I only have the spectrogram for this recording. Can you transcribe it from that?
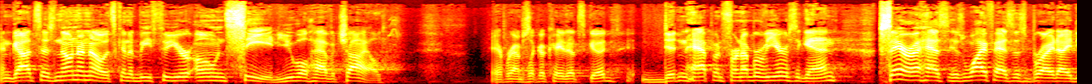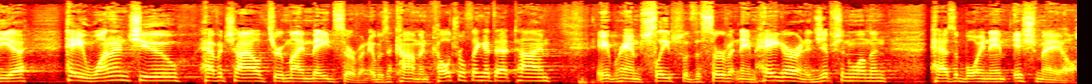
And God says, No, no, no, it's going to be through your own seed. You will have a child. Abraham's like, Okay, that's good. didn't happen for a number of years again. Sarah has, his wife has this bright idea hey, why don't you have a child through my maidservant? It was a common cultural thing at that time. Abraham sleeps with a servant named Hagar, an Egyptian woman, has a boy named Ishmael.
